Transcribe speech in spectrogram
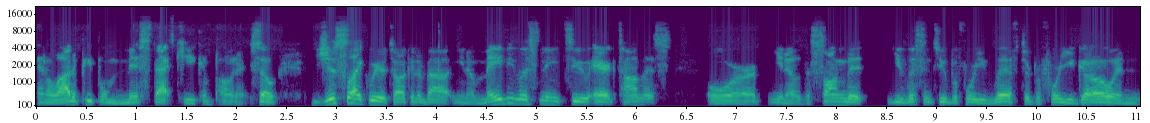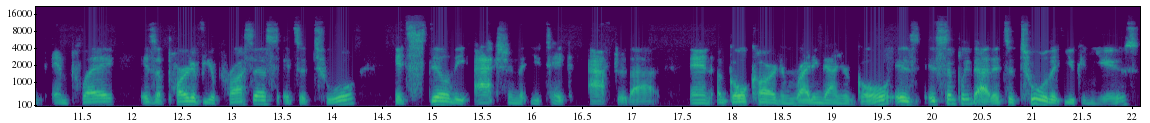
and a lot of people miss that key component so just like we were talking about you know maybe listening to eric thomas or you know the song that you listen to before you lift or before you go and and play is a part of your process it's a tool it's still the action that you take after that and a goal card and writing down your goal is is simply that it's a tool that you can use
